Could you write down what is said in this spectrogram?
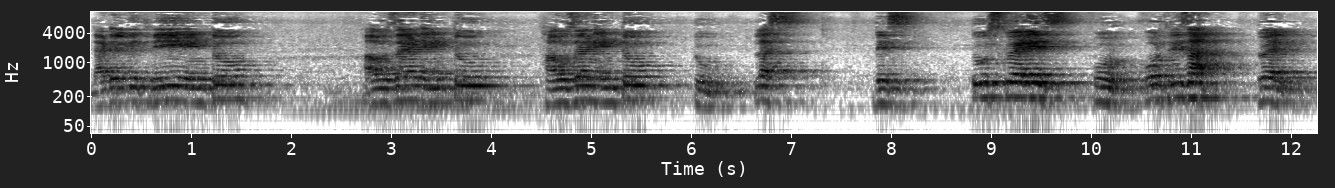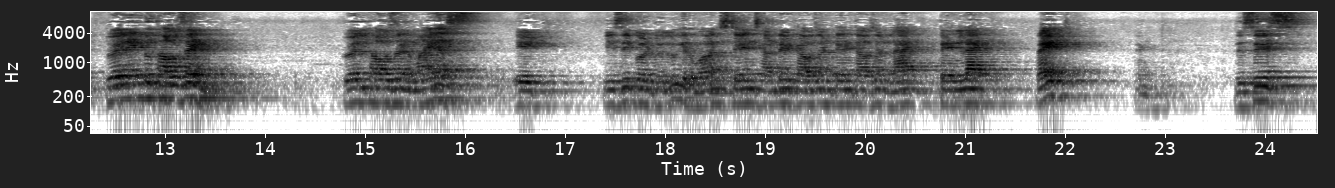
That will be 3 into 1000 into 1000 into 2 plus this. 2 square is 4. 4 3s are 12. 12 into 1000 12,000 minus 8 is equal to, look here, 1, tens, 100,000, 10,000, lakh, 10 lakh, right? This is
